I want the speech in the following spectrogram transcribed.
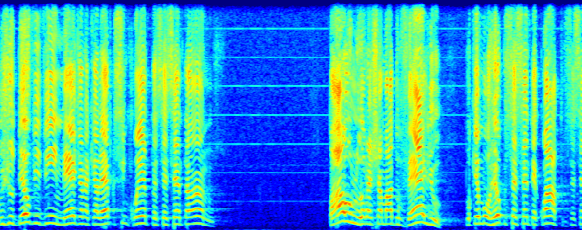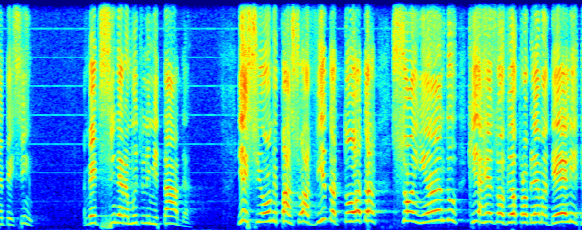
Um judeu vivia em média naquela época 50, 60 anos. Paulo era chamado velho, porque morreu com 64, 65. A medicina era muito limitada. E esse homem passou a vida toda sonhando que ia resolver o problema dele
